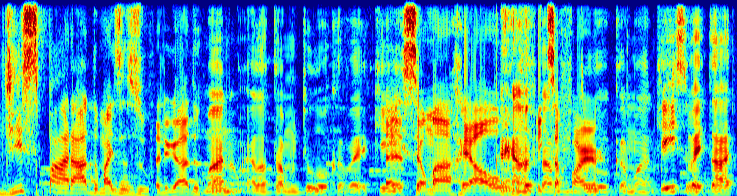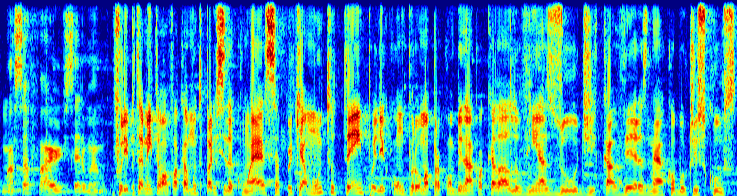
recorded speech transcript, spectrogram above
disparado mais azul, tá ligado? Mano, ela tá muito louca, velho. Que Essa isso? é uma real Ela Fake tá muito louca, mano. Que isso, velho? Tá uma Sapphire, sério mesmo. O Felipe também tem uma faca muito parecida com essa, porque há muito tempo ele comprou uma pra combinar com aquela luvinha azul de caveiras, né? A Cobalt Skulls.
